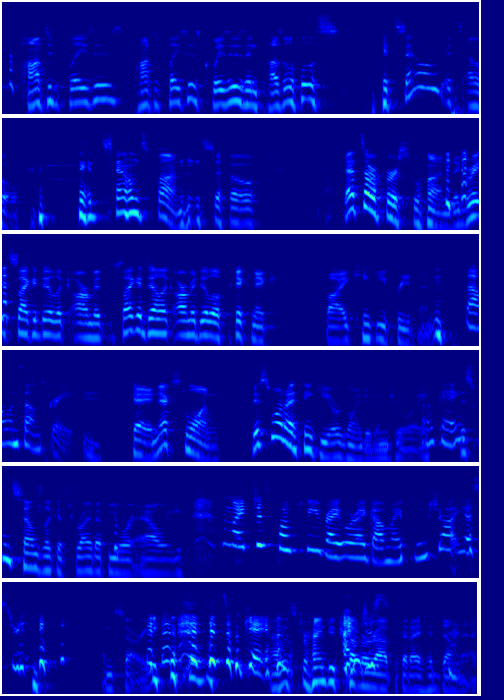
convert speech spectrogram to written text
haunted places, haunted places, quizzes, and puzzles. It sounds it's oh, it sounds fun. So that's our first one, the Great Psychedelic Armad- Psychedelic Armadillo Picnic by Kinky Friedman. That one sounds great. Okay, next one. This one I think you're going to enjoy. Okay. This one sounds like it's right up your alley. Mike just poked me right where I got my flu shot yesterday. I'm sorry. it's okay. I was trying to cover just- up that I had done that.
